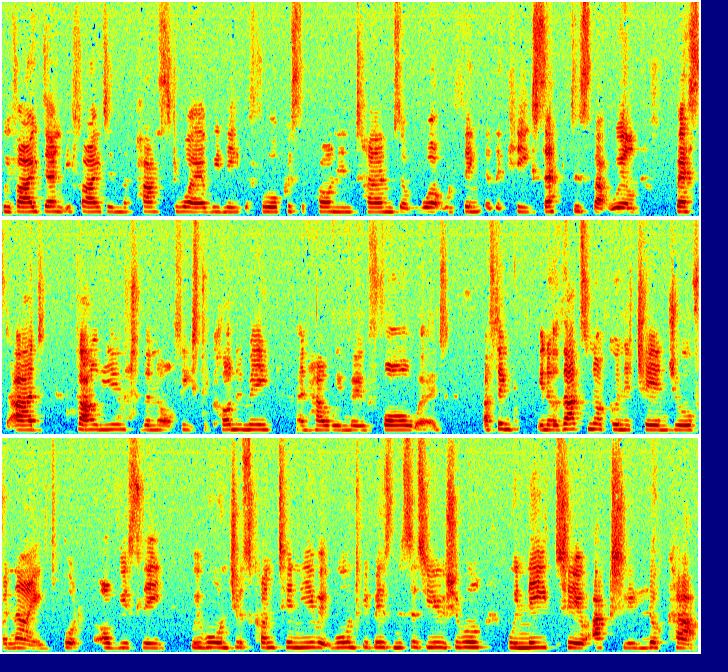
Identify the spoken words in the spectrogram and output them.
We've identified in the past where we need to focus upon in terms of what we think are the key sectors that will best add value to the Northeast economy and how we move forward. I think, you know, that's not going to change overnight, but obviously we won't just continue. It won't be business as usual. We need to actually look at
